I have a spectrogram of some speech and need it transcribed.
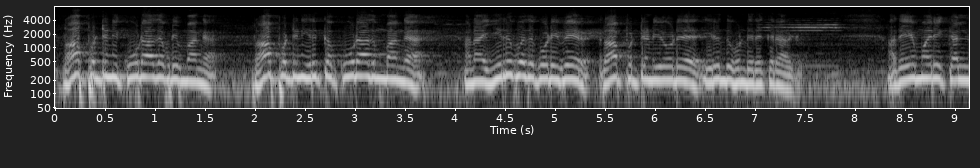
ராப்பட்டினி கூடாது அப்படிம்பாங்க. ராப்பட்டினி இருக்கக்கூடாதும்பாங்க. ஆனால் இருபது கோடி பேர் ராப்பட்டினியோடு இருந்து கொண்டு இருக்கிறார்கள் அதே மாதிரி கல்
